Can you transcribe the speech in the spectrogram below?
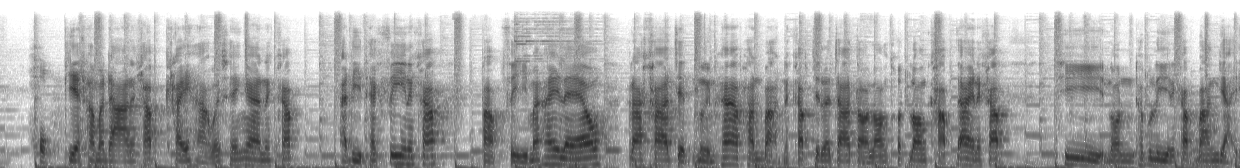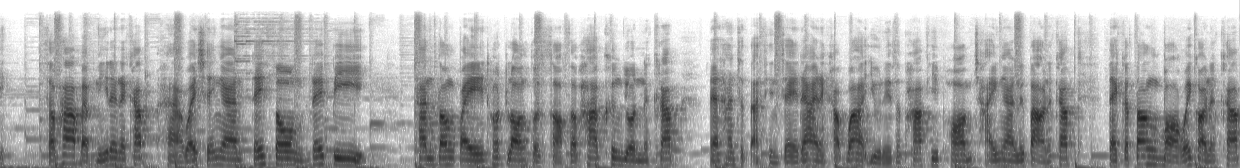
1.6 เกียร์ธรรมดานะครับ ใครหาไว้ใช้งานนะครับ อดีตแท็กซี่นะครับ ปรับสีมาให้แล้ว ราคา 75,000 บาทนะครับ เจรจาต่อรองทดลองขับได้นะครับ ที่นนทบุรีนะครับบางใหญ่ สภาพแบบนี้เลยนะครับ หาไว้ใช้งานได้ทรงได้ปี ท่านต้องไปทดลองตรวจสอบสภาพเครื่องยนต์นะครับและท่านจะตัดสินใจได้นะครับ ว่าอยู่ในสภาพที่พร้อมใช้งานหรือเปล่านะครับ แต่ก็ต้องบอกไว้ก่อนนะครับ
